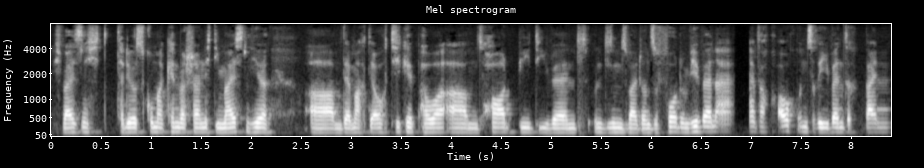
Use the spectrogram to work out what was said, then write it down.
ich weiß nicht, Thaddeus Kroma kennen wahrscheinlich die meisten hier. Ähm, der macht ja auch TK Power Abend, Heartbeat Event und so weiter und so fort. Und wir werden einfach auch unsere Event rein.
